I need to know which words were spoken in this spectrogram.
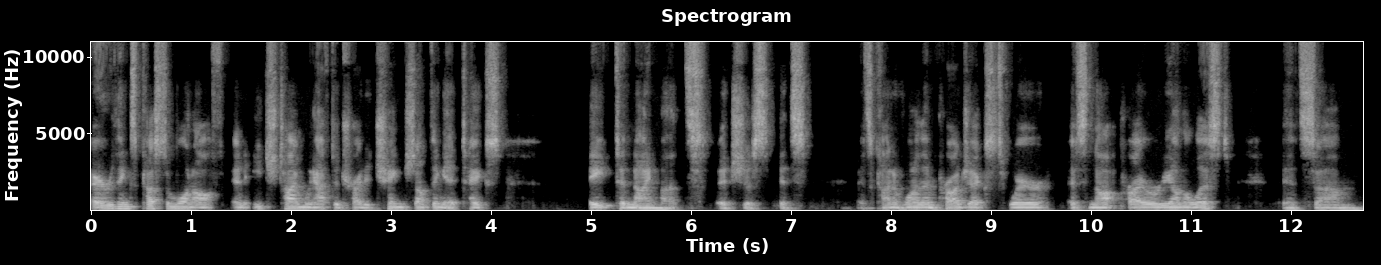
everything's custom one off. And each time we have to try to change something, it takes eight to nine months. It's just, it's, it's kind of one of them projects where it's not priority on the list. It's, um,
